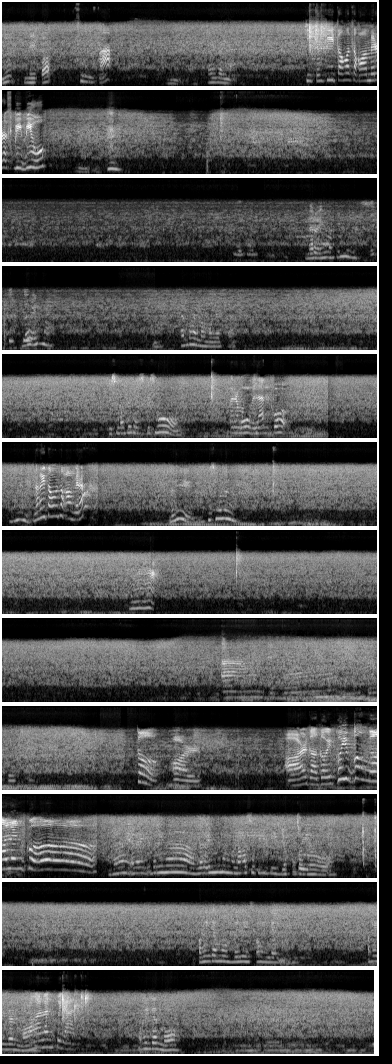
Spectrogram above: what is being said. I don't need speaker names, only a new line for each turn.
Hmm, hindi pa.
Sipa.
Hmm. Pakinggan mo.
Kitang-kita ko sa camera si Bibi, oh.
Hmm. Laruin mo din. Laruin mo. Hmm. Kantahan mo muna siya. Kiss mo bilis. Kiss mo.
Para
Oo,
makulat.
sige pa. Hmm.
Nakita mo sa camera?
Dali. Kiss mo na.
Mm. Ito, R, gagawin ko yung pangalan ko.
Ay, aray, dali na. Laruin mo na muna kasi pinipidyo ko kayo. Pakinggan mo, bilis. Pakinggan mo. Pakinggan mo.
Pangalan ko yan.
Pakinggan mo.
